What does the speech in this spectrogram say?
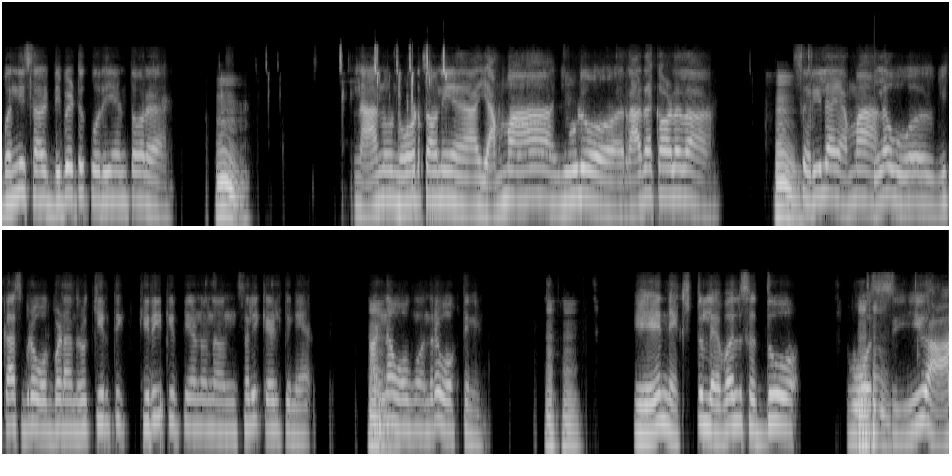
ಬನ್ನಿ ಸರ್ ಡಿಬೇಟ್ ಕೂರಿ ಅಂತವ್ರೆ. ಹ್ಮ್. ನಾನು ನೋಡ್ತಾವ್ನಿ ಯಮ್ಮ ಇವಳು ರಾಧಾ ಕವಳಲ್ಲ ಹ್ಮ್. ಸರಿ ಇಲ್ಲ ಯಮ್ಮ ಅಲ್ಲ ವಿಕಾಸ್ ಬ್ರೋ ಹೋಗ್ಬೇಡ ಅಂದ್ರು. ಕೀರ್ತಿ ಕಿರಿ ಕೀರ್ತಿ ಅಣ್ಣ ಒಂದ್ಸಲಿ ಕೇಳ್ತೀನಿ. ಅಣ್ಣ ಹೋಗು ಅಂದ್ರೆ ಹೋಗ್ತೀನಿ. ಹ್ಮ್ ಹ್ಮ್. ಏ ನೆಕ್ಸ್ಟ್ ಲೆವೆಲ್ ಸದ್ದು. ಓಸಿ ಆ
